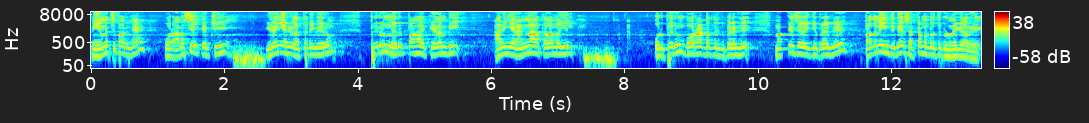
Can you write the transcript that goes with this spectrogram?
நீங்கள் நினச்சி பாருங்கள் ஒரு அரசியல் கட்சி இளைஞர்கள் அத்தனை பேரும் பெரும் நெருப்பாக கிளம்பி அறிஞர் அண்ணா தலைமையில் ஒரு பெரும் போராட்டத்திற்கு பிறகு மக்கள் சேவைக்கு பிறகு பதினைந்து பேர் சட்டமன்றத்துக்கு நுழைகிறார்கள்.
